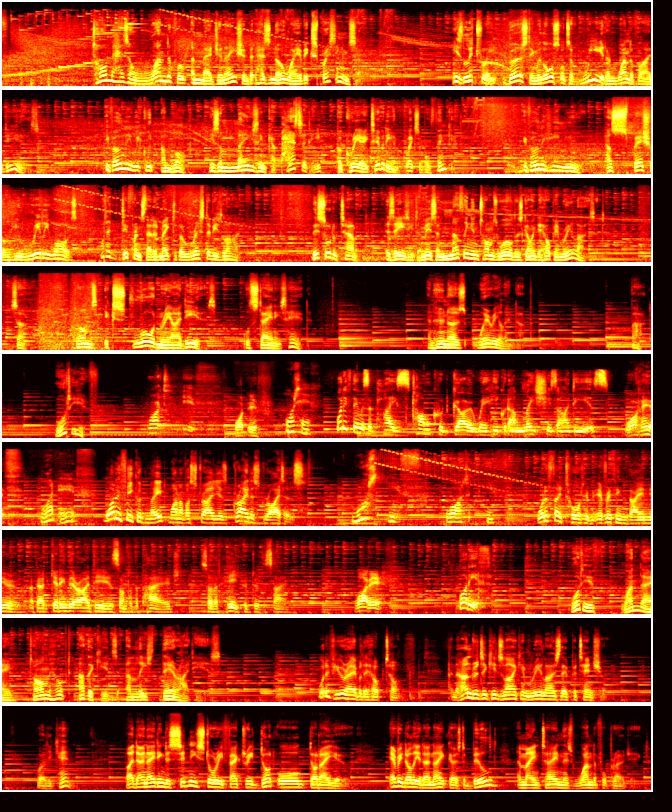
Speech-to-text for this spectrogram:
Tom has a wonderful imagination but has no way of expressing himself. He's literally bursting with all sorts of weird and wonderful ideas. If only we could unlock his amazing capacity for creativity and flexible thinking. If only he knew how special he really was, what a difference that'd make to the rest of his life. This sort of talent is easy to miss and nothing in Tom's world is going to help him realize it. So, Tom's extraordinary ideas will stay in his head. And who knows where he'll end up. But what if? What if? What if? What if? What if there was a place Tom could go where he could unleash his ideas? What if? What if? What if he could meet one of Australia's greatest writers? What if? What if? What if they taught him everything they knew about getting their ideas onto the page so that he could do the same? What if? What if? What if one day Tom helped other kids unleash their ideas? What if you were able to help Tom and hundreds of kids like him realise their potential? Well, you can by donating to sydneystoryfactory.org.au. Every dollar you donate goes to build and maintain this wonderful project.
